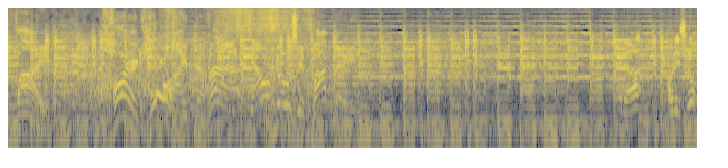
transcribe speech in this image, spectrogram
45. Hard hit by Perrin. Down goes Mbappe. Up, oh, and it's not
